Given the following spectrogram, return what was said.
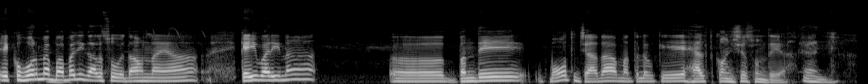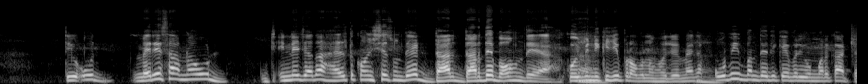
ਇੱਕ ਹੋਰ ਮੈਂ ਬਾਬਾ ਜੀ ਗੱਲ ਸੋਚਦਾ ਹੁੰਦਾ ਆ ਕਈ ਵਾਰੀ ਨਾ ਬੰਦੇ ਬਹੁਤ ਜ਼ਿਆਦਾ ਮਤਲਬ ਕਿ ਹੈਲਥ ਕੌਨਸ਼ੀਅਸ ਹੁੰਦੇ ਆ। ਹਾਂਜੀ। ਤੇ ਉਹ ਮੇਰੇ ਹਿਸਾਬ ਨਾਲ ਉਹ ਇੰਨੇ ਜ਼ਿਆਦਾ ਹੈਲਥ ਕੌਨਸ਼ੀਅਸ ਹੁੰਦੇ ਆ ਡਰ ਡਰਦੇ ਬਹੁਤ ਹੁੰਦੇ ਆ। ਕੋਈ ਵੀ ਨਿੱਕੀ ਜਿਹੀ ਪ੍ਰੋਬਲਮ ਹੋ ਜਾਵੇ ਮੈਂ ਕਿਹਾ ਉਹ ਵੀ ਬੰਦੇ ਦੀ ਕਈ ਵਾਰੀ ਉਮਰ ਘੱਟ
